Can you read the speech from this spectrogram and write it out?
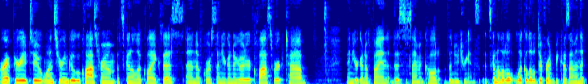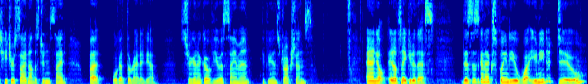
All right, period two. Once you're in Google Classroom, it's gonna look like this. And of course, then you're gonna go to your classwork tab and you're gonna find this assignment called the nutrients. It's gonna little look a little different because I'm on the teacher side, not the student side, but we'll get the right idea. So you're gonna go view assignment, view instructions, and you'll it'll take you to this. This is gonna explain to you what you need to do.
